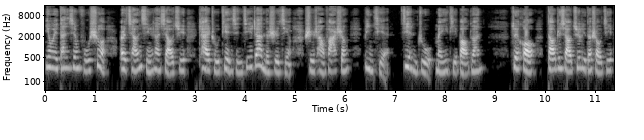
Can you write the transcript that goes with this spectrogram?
因为担心辐射而强行让小区拆除电信基站的事情时常发生，并且建筑媒体报端，最后导致小区里的手机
